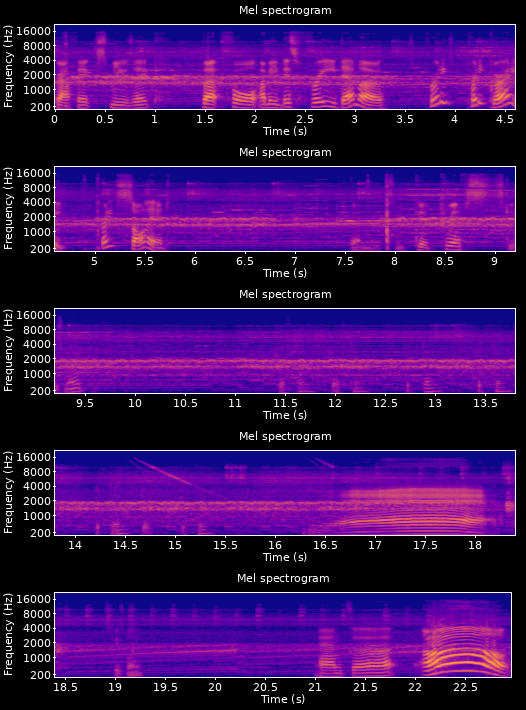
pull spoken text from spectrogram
graphics, music. But for, I mean, this free demo, pretty, pretty great, pretty solid. Got some good drifts, excuse me. Drifting, drifting, drifting, drifting, drifting, drifting. drifting. Yeah. Excuse me. And, uh... Oh!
